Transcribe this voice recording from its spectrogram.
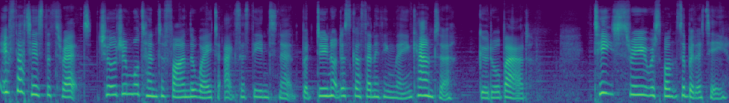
If that is the threat, children will tend to find a way to access the internet but do not discuss anything they encounter, good or bad. Teach through responsibility.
